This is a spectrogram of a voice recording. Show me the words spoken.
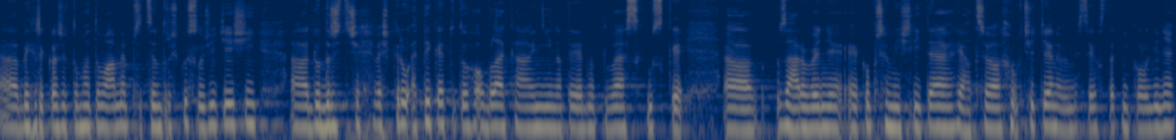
Eh, bych řekla, že v tomhle to máme přece trošku složitější, dodržet všech, veškerou etiketu toho oblékání na ty jednotlivé schůzky. Zároveň jako přemýšlíte, já třeba určitě, nevím, jestli ostatní kolegyně,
